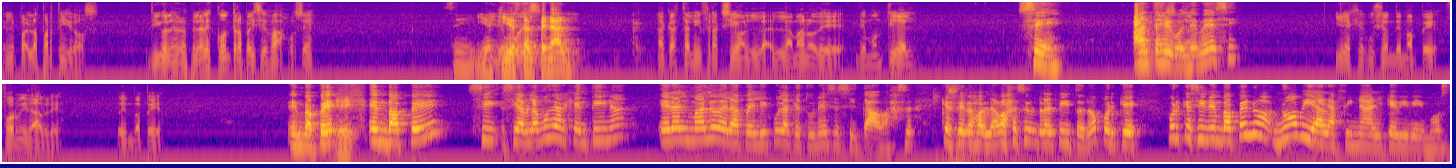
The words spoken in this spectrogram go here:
los partidos. Digo, en los penales contra Países Bajos, ¿eh? Sí, y aquí está el penal. Acá está la infracción, la, mano de, Montiel. Sí, antes el gol de Messi. Y la ejecución de Mbappé, formidable. De Mbappé. Mbappé, eh. Mbappé si, si hablamos de Argentina, era el malo de la película que tú necesitabas, que se los hablabas hace un ratito, ¿no? Porque, porque sin Mbappé no, no había la final que vivimos.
